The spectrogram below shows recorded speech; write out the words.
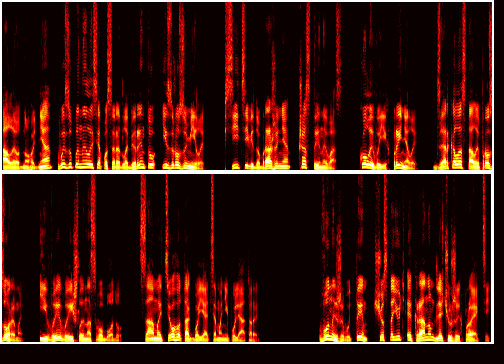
Але одного дня ви зупинилися посеред лабіринту і зрозуміли всі ці відображення частини вас. Коли ви їх прийняли, дзеркала стали прозорими, і ви вийшли на свободу. Саме цього так бояться маніпулятори. Вони живуть тим, що стають екраном для чужих проекцій.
